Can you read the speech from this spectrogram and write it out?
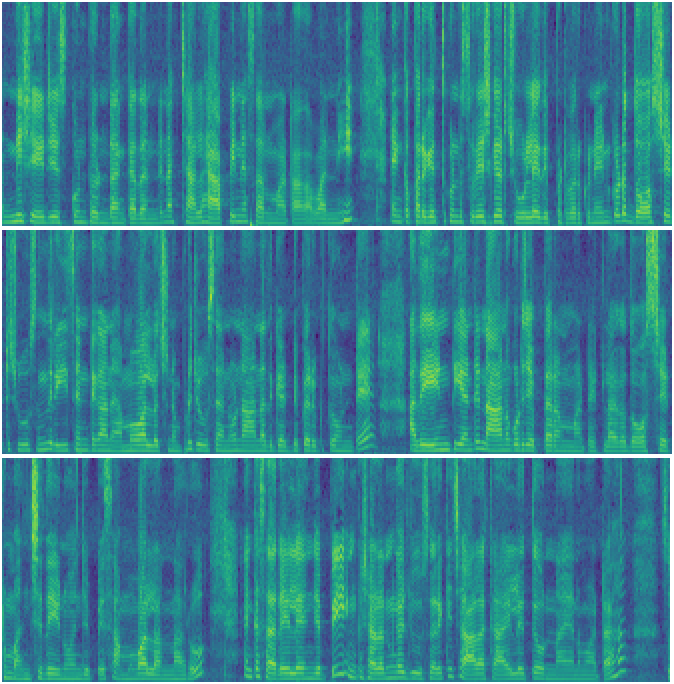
అన్నీ షేర్ చేసుకుంటూ ఉంటాం కదండి. నాకు చాలా హ్యాపీనెస్ అనమాట అవన్నీ. ఇంకా పరిగెత్తుకుంటూ సురేష్ గారు చూడలేదు ఇప్పటి వరకు నేను కూడా దోస చెట్టు చూసింది రీసెంట్గానే అమ్మ వాళ్ళు వచ్చినప్పుడు చూశాను నాన్నది గడ్డి పెరుగుతూ ఉంటే అది ఏంటి అంటే నాన్న కూడా చెప్పారనమాట ఇట్లా దోస చెట్టు మంచిదేను అని చెప్పేసి అమ్మ వాళ్ళు అన్నారు. ఇంకా సరేలే అని చెప్పి ఇంకా సడన్గా చూసరికి చాలా కాయలు అయితే ఉన్నాయన్నమాట. సో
